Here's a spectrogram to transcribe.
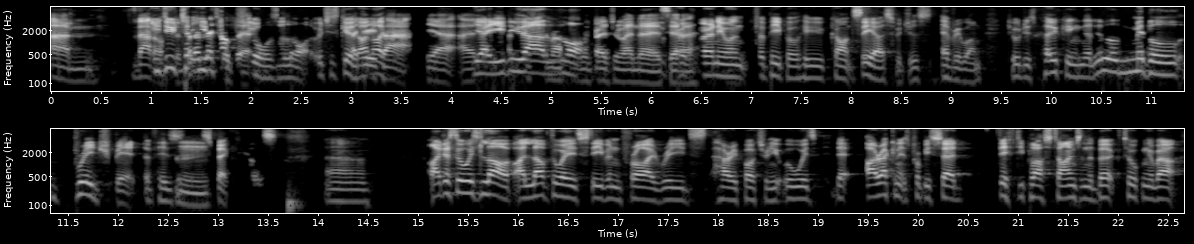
um that you do. often, T- but a you little touch bit. yours a lot, which is good. I I, do like that. Yeah, I, Yeah, you I do that a them up on lot. the bridge of my nose. For, Yeah, for anyone, for people who can't see us, which is everyone, George is poking the little middle bridge bit of his Mm. spectacles. Um, I just always love. I love the way Stephen Fry reads Harry Potter, and he always. I reckon it's probably said fifty plus times in the book, talking about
